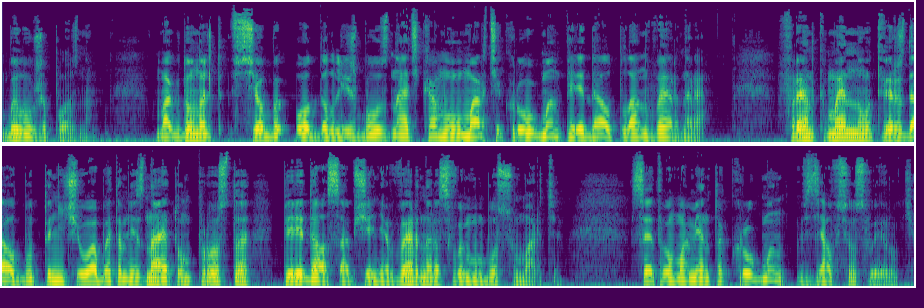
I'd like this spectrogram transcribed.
было уже поздно. Макдональд все бы отдал, лишь бы узнать, кому Марти Кругман передал план Вернера. Фрэнк Менна утверждал, будто ничего об этом не знает, он просто передал сообщение Вернера своему боссу Марти. С этого момента Кругман взял все в свои руки.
